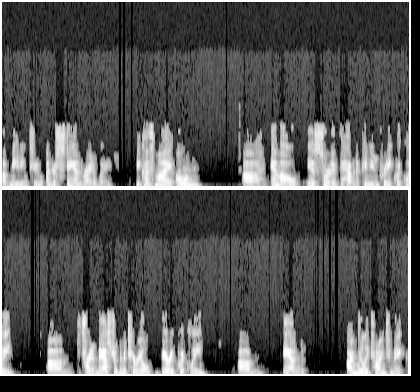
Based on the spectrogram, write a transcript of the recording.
of needing to understand right away because my own uh, MO is sort of to have an opinion pretty quickly, um, to try to master the material very quickly. Um, and I'm really trying to make,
